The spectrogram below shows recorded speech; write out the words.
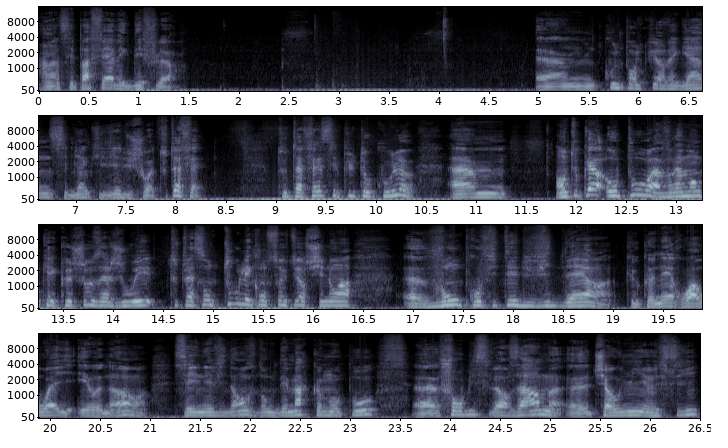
Hein, c'est pas fait avec des fleurs. Euh, cool pour le cuir vegan, c'est bien qu'il y ait du choix. Tout à fait. Tout à fait, c'est plutôt cool. Euh, en tout cas, Oppo a vraiment quelque chose à jouer. De toute façon, tous les constructeurs chinois euh, vont profiter du vide d'air que connaît Huawei et Honor. C'est une évidence. Donc des marques comme Oppo fourbissent leurs armes, Xiaomi aussi.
